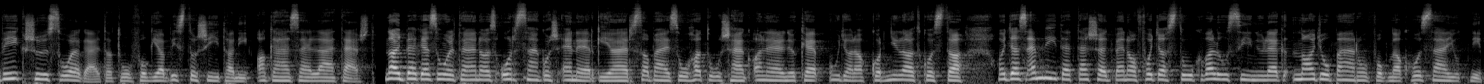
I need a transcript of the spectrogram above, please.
végső szolgáltató fogja biztosítani a gázellátást. Nagy Bege Zoltán az Országos Energia energiaár szabályzó hatóság alelnöke ugyanakkor nyilatkozta, hogy az említett esetben a fogyasztók valószínűleg nagyobb áron fognak hozzájutni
